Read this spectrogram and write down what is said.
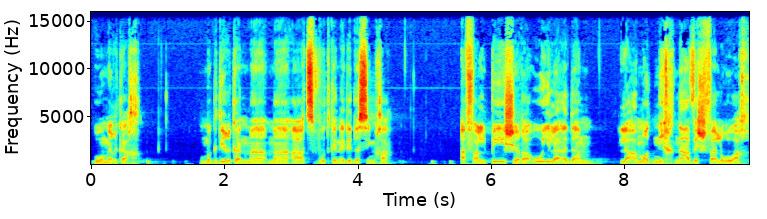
הוא אומר כך, הוא מגדיר כאן מה, מה העצבות כנגד השמחה. אף על פי שראוי לאדם לעמוד נכנע ושפל רוח,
